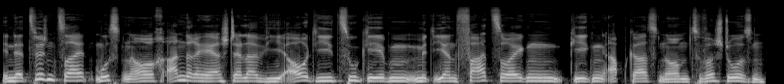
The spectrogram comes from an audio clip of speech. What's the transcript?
In der Zwischenzeit mussten auch andere Hersteller wie Audi zugeben, mit ihren Fahrzeugen gegen Abgasnormen zu verstoßen.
